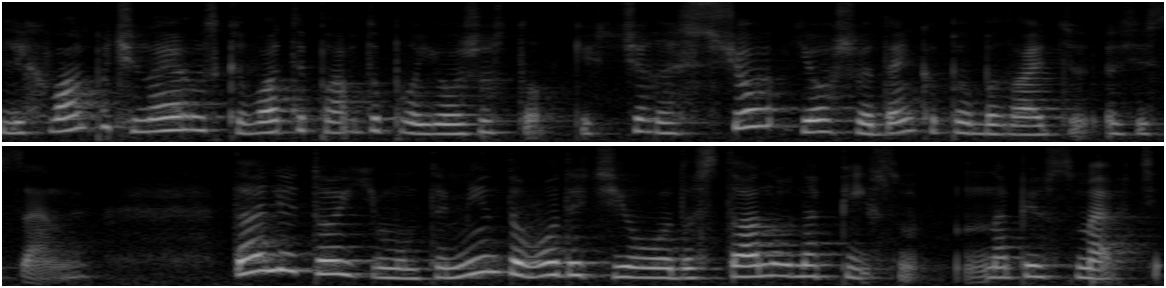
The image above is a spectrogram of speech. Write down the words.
Ліхван починає розкривати правду про його жорстокість, через що його швиденько прибирають зі сцени. Далі той Монтемін доводить його до стану напівсм... напівсмерті.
